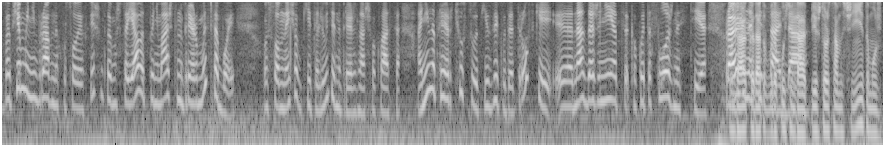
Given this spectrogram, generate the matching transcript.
Вообще мы не в равных условиях пишем, потому что я вот понимаю, что, например, мы с тобой, условно, еще какие-то люди, например, из нашего класса, они, например, чувствуют язык вот этот русский, э, нас даже нет какой-то сложности правильно да, когда ты, написать, допустим, да. да. пишешь то же самое сочинение, ты можешь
